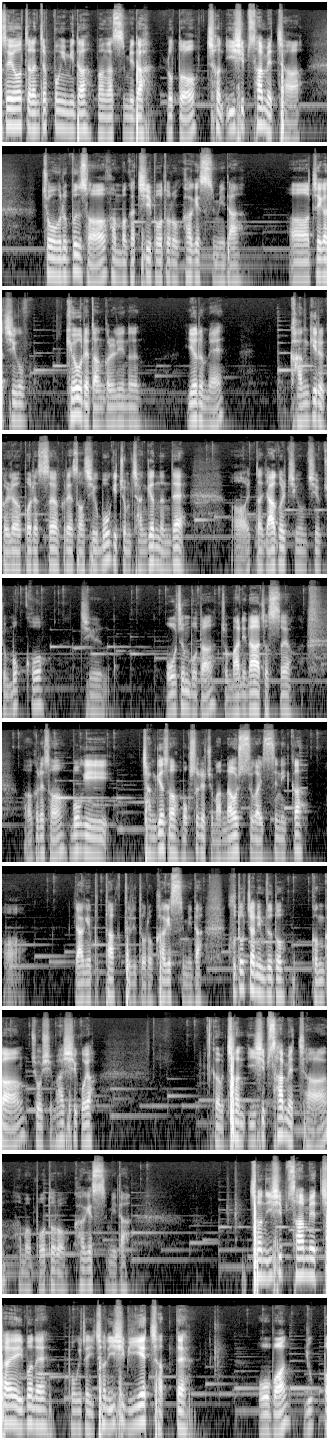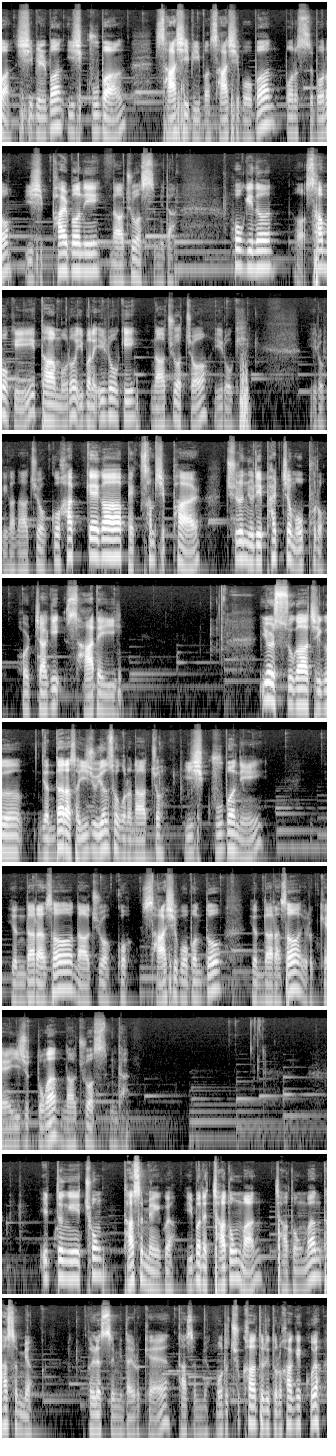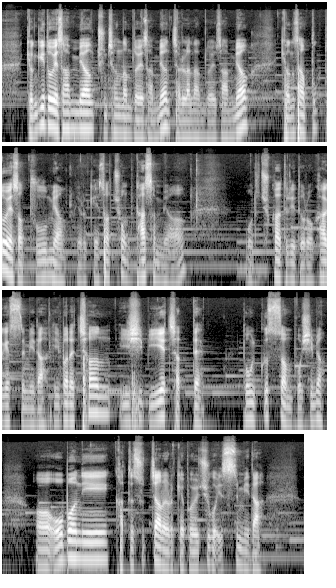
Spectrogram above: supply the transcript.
안녕하세요. 짜란짝뽕입니다. 반갑습니다. 로또 1023회차 좋은 흐름 분석 한번 같이 보도록 하겠습니다. 어, 제가 지금 겨울에도 안 걸리는 여름에 감기를 걸려 버렸어요. 그래서 지금 목이 좀 잠겼는데 어, 일단 약을 지금 지금 좀 먹고 지금 오전보다 좀 많이 나아졌어요. 어, 그래서 목이 잠겨서 목소리가 좀 안 나올 수가 있으니까 어, 양해 부탁드리도록 하겠습니다. 구독자님들도 건강 조심하시고요. 그럼 1023회차 한번 보도록 하겠습니다. 1023회차에 이번에 보기 전 2022회차 때 5번, 6번, 11번, 29번, 42번, 45번 보너스 번호 28번이 나주었습니다. 호기는 어, 3호기 다음으로 이번에 1호기 나주었죠. 1호기 1호기가 나주었고 합계가 138 출연율이 8.5% 홀짝이 4대 2 이월수가 지금 연달아서 2주 연속으로 나왔죠. 29번이 연달아서 나주었고 45번도 연달아서 이렇게 2주 동안 나주었습니다. 1등이 총 5명이고요. 이번에 자동만 자동만 5명 걸렸습니다. 이렇게 5명 모두 축하드리도록 하겠고요. 경기도에서 1명, 충청남도에서 1명, 전라남도에서 1명, 경상북도에서 2명 이렇게 해서 총 5명 모두 축하드리도록 하겠습니다. 이번에 1022회차 때 동일 한번 보시면 어, 5번이 같은 숫자로 이렇게 보여주고 있습니다.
